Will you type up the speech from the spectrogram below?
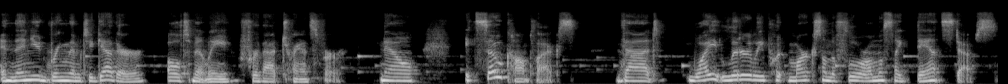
and then you'd bring them together ultimately for that transfer. Now, it's so complex that White literally put marks on the floor, almost like dance steps,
